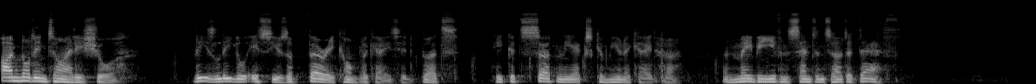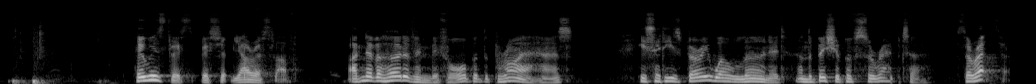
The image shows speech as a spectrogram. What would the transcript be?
I'm not entirely sure. These legal issues are very complicated, but he could certainly excommunicate her, and maybe even sentence her to death. Who is this Bishop Yaroslav? I've never heard of him before, but the prior has. He said he's very well learned and the Bishop of Sarepta. Sarepta?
